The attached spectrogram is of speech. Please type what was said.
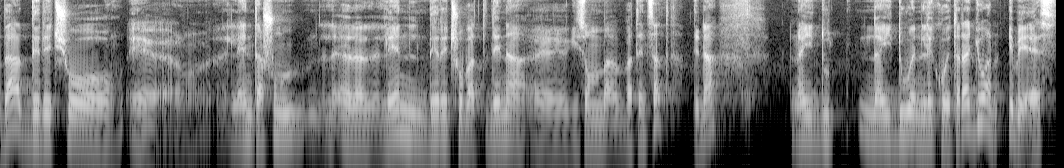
da deretxo, lehen, tasun, lehen deretxo bat dena, gizon ba-, batentzat, dena, nahi, du, nahi duen lekuetara joan, ebe ez,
